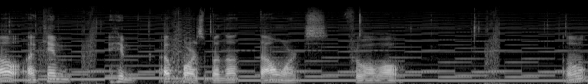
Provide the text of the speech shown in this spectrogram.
Oh, I can hit upwards but not downwards through a wall. Oh.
